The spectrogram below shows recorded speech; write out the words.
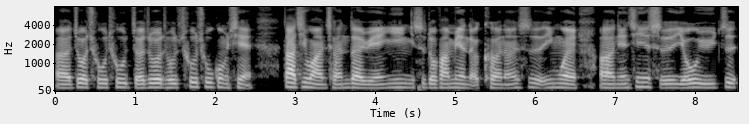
呃，做出突则做出突出贡献。大器晚成的原因是多方面的，可能是因为呃年轻时由于自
